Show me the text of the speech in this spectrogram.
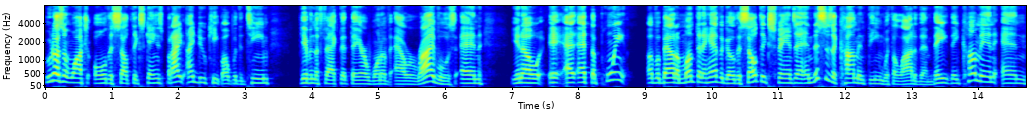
who doesn't watch all the Celtics games, but I, I do keep up with the team given the fact that they are one of our rivals. And, you know, at, at the point of about a month and a half ago, the Celtics fans, and this is a common theme with a lot of them, they they come in and,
